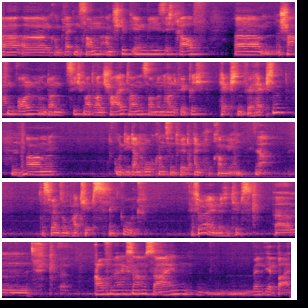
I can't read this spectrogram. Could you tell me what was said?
äh, äh, einen kompletten Song am Stück irgendwie sich drauf ähm, schaffen wollen und dann zigmal dran scheitern, sondern halt wirklich Häppchen für Häppchen ähm, und die dann hochkonzentriert einprogrammieren. Ja, Das wären so ein paar Tipps. klingt gut. Hast du da irgendwelche Tipps? Ähm, äh, aufmerksam sein, wenn ihr bei,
